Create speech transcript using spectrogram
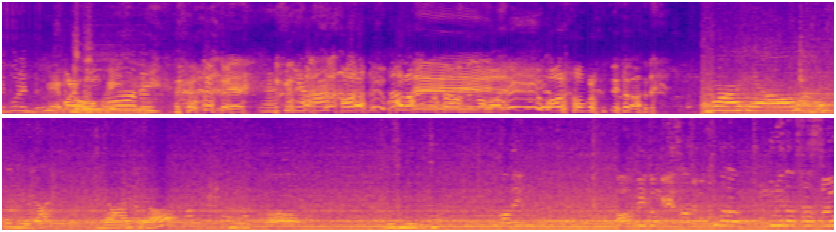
에버랜드 에버랜드 홈페이지 네. 안녕하세요. 바로 네. 앞으로 나오는 거 봐. 바로 앞으로 뛰어나오네 안녕하세요. 반갑습니다. 안녕하세요. 무슨 일이죠? 아니, 앞에 있던 길이 사지고 커다란 동굴이 나타났어요.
